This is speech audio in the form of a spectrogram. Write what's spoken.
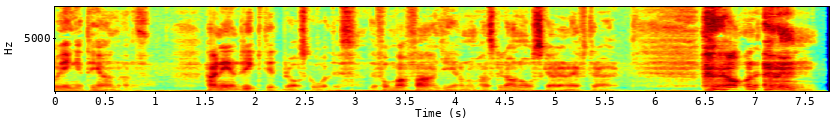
Och ingenting annat. Han är en riktigt bra skådis. Det får man fan ge honom. Han skulle ha en Oscar efter det här.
